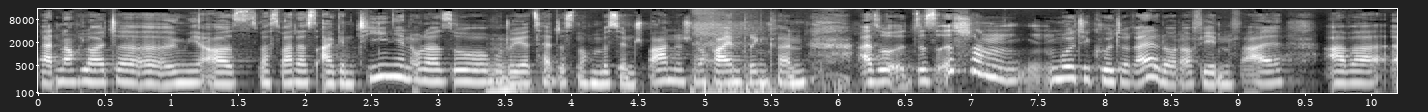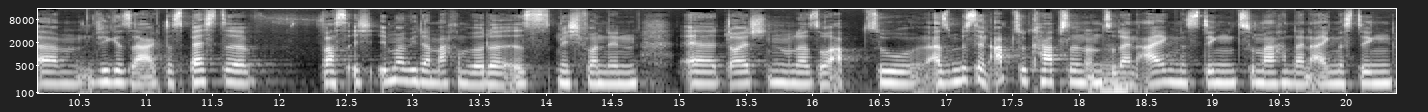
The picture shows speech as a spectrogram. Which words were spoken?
wir hatten auch Leute äh, irgendwie aus, was war das, Argentinien oder so, wo mhm. du jetzt hättest noch ein bisschen Spanisch noch reinbringen können. Also das ist schon multikulturell dort auf jeden Fall. Aber ähm, wie gesagt, das Beste was ich immer wieder machen würde, ist mich von den äh, Deutschen oder so abzu, also ein bisschen abzukapseln und mhm. so dein eigenes Ding zu machen, dein eigenes Ding,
